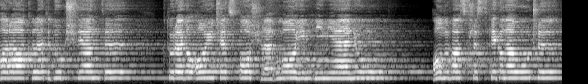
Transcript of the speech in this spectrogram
Paraklet Duch Święty, którego Ojciec pośle w moim imieniu, On was wszystkiego nauczy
